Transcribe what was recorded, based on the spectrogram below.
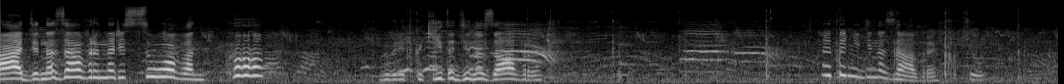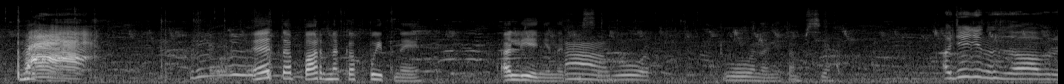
А, динозавр нарисован. Говорит, какие-то динозавры. Это не динозавры. Это парнокопытные. Олени написано. вот. Вон они там все. А где динозавры?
